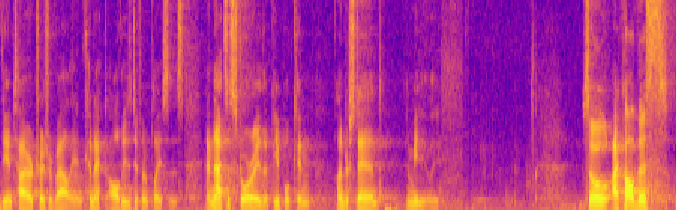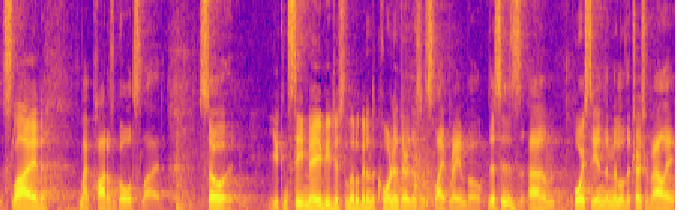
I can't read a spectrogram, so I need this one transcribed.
the entire Treasure Valley and connect all these different places. And that's a story that people can understand immediately. So I call this slide my pot of gold slide. So you can see maybe just a little bit in the corner there, there's a slight rainbow. This is um, Boise in the middle of the Treasure Valley.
